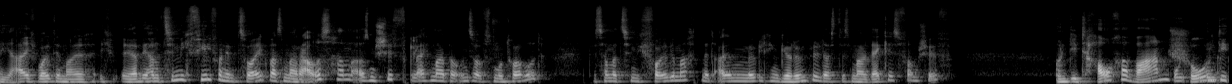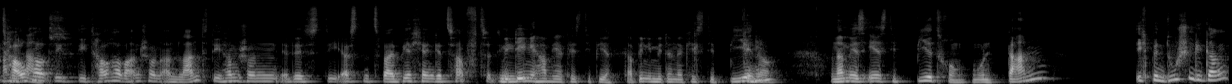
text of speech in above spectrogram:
Ja, ich wollte mal, ich, ja, wir haben ziemlich viel von dem Zeug, was wir raus haben aus dem Schiff, gleich mal bei uns aufs Motorboot. Das haben wir ziemlich voll gemacht mit allem möglichen Gerümpel, dass das mal weg ist vom Schiff. Und die Taucher waren schon Und die an Taucher, Land. die, die Taucher waren schon an Land, die haben schon das, die ersten zwei Bierchen gezapft. Mit denen habe ich eine Kiste Bier. Da bin ich mit einer Kiste Bier Genau. hin und haben mir das erste Bier getrunken. Und dann, ich bin duschen gegangen.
